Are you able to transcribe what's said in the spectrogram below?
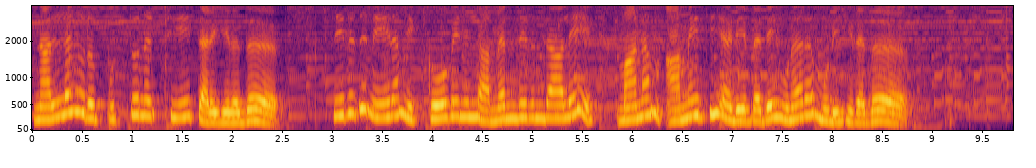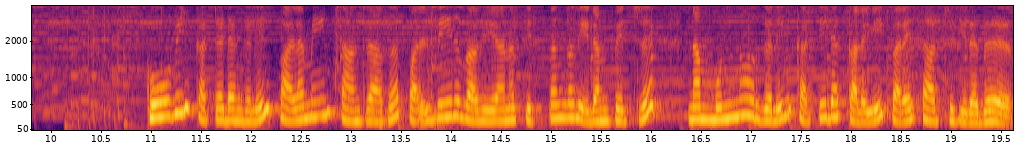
நல்லதொரு புத்துணர்ச்சியை தருகிறது. சிறிது நேரம் இக்கோவிலில் அமர்ந்திருந்தாலே மனம் அமைதி அடைவதை உணர முடிகிறது. கோவில் கட்டடங்களில் பழமையின் சான்றாக பல்வேறு வகையான சிற்பங்கள் இடம்பெற்று நம் முன்னோர்களின் கட்டிடக்கலையை பறைசாற்றுகிறது.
